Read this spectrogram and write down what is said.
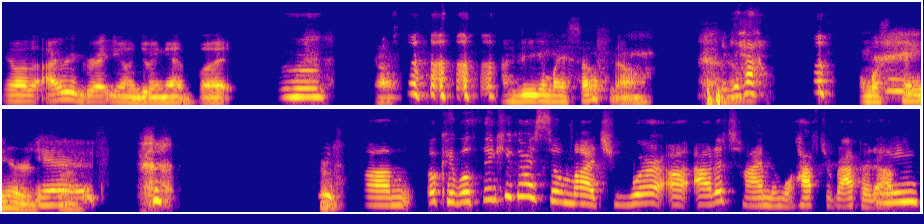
you know, I regret you know doing it, but Mhm. Yeah. I'm vegan myself now, yeah. almost ten years. so- yes. Um, okay. Well, thank you guys so much. We're uh, out of time, and we'll have to wrap it up. Thank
